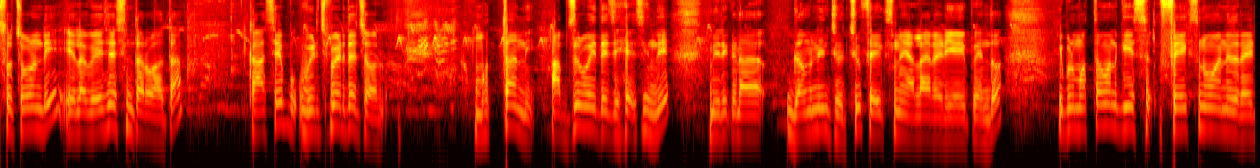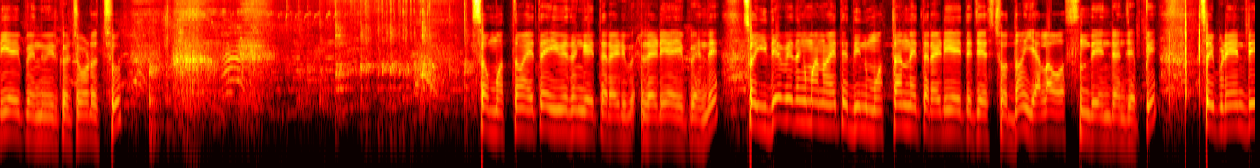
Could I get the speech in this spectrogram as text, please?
సో చూడండి ఇలా వేసేసిన తర్వాత కాసేపు విడిచిపెడితే చాలు. మొత్తాన్ని అబ్జర్వ్ అయితే చేసింది. మీరు ఇక్కడ గమనించవచ్చు ఫేక్ స్నో ఎలా రెడీ అయిపోయిందో. ఇప్పుడు మొత్తం మనకి ఫేక్ స్నో అనేది రెడీ అయిపోయింది. మీరు ఇక్కడ చూడొచ్చు. సో మొత్తం అయితే ఈ విధంగా అయితే రెడీ రెడీ అయిపోయింది. సో ఇదే విధంగా మనం అయితే దీన్ని మొత్తాన్ని అయితే రెడీ అయితే చేసి చూద్దాం. ఎలా వస్తుంది ఏంటి అని చెప్పి. సో ఇప్పుడు ఏంటి?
